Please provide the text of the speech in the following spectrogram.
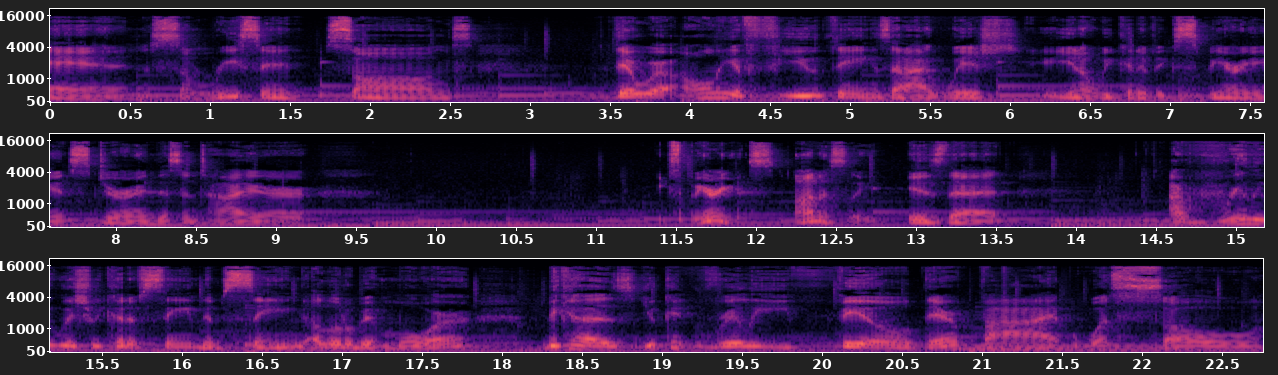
and some recent songs. There were only a few things that I wish, you know, we could have experienced during this entire experience, honestly, is that I really wish we could have seen them sing a little bit more because you could really feel their vibe was so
